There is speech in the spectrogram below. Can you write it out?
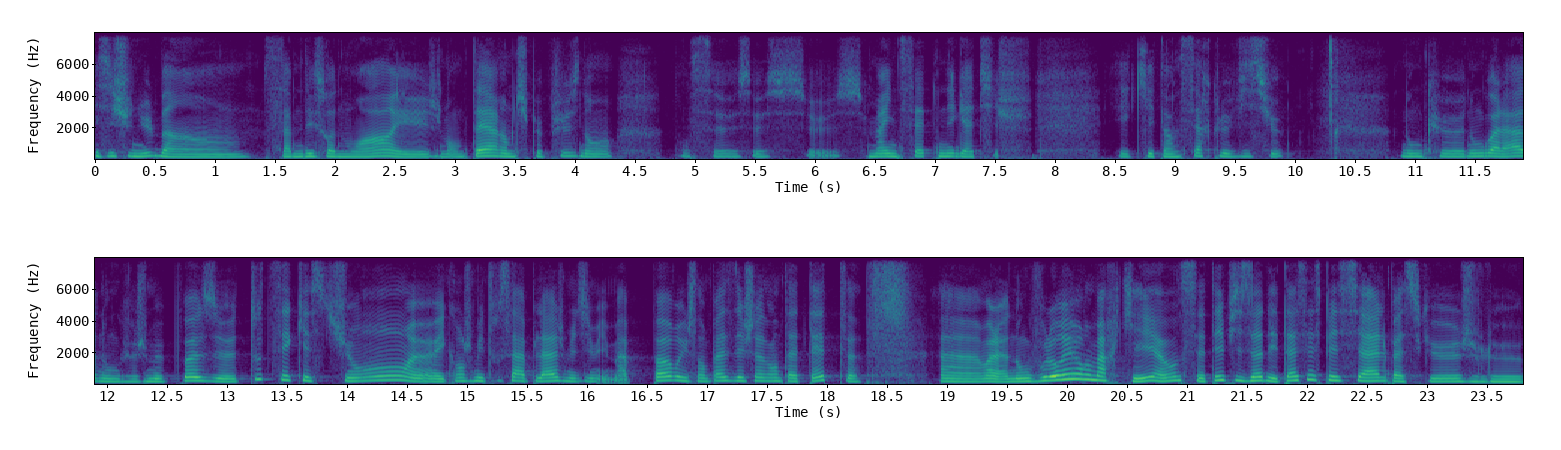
Et si je suis nulle, ben, ça me déçoit de moi et je m'enterre un petit peu plus dans, ce, mindset négatif et qui est un cercle vicieux. Donc, euh, donc voilà, donc je me pose toutes ces questions euh, et quand je mets tout ça à plat, je me dis mais ma pauvre, il s'en passe des choses dans ta tête. Euh, voilà, donc vous l'aurez remarqué, hein, cet épisode est assez spécial parce que je le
